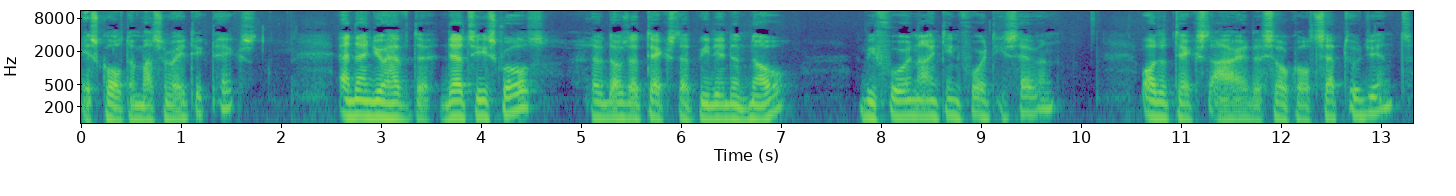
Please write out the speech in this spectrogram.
is called the Masoretic text. And then you have the Dead Sea Scrolls. Those are texts that we didn't know before 1947. Other texts are the so called Septuagint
